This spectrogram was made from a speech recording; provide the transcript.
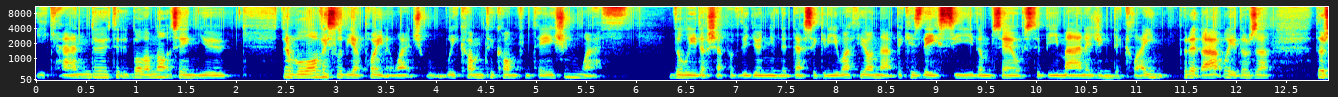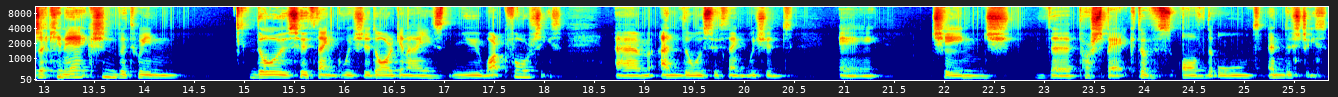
you can do. To, well, I'm not saying you. There will obviously be a point at which we come to confrontation with the leadership of the union that disagree with you on that because they see themselves to be managing decline. Put it that way. There's a there's a connection between those who think we should organise new workforces um, and those who think we should uh, change the perspectives of the old industries.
